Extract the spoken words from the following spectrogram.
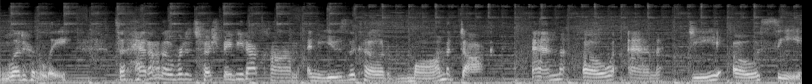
literally. So head on over to tushbaby.com and use the code MOMDOC, M O M D O C,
